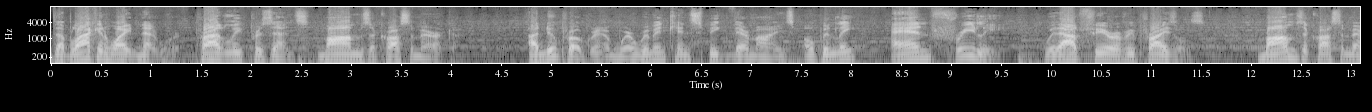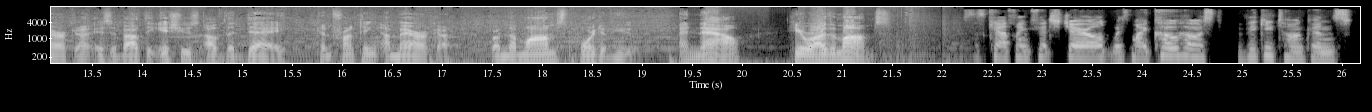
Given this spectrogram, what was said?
The Black and White Network proudly presents Moms Across America, a new program where women can speak their minds openly and freely without fear of reprisals. Moms Across America is about the issues of the day confronting America from the mom's point of view. And now, here are the moms. This is Kathleen Fitzgerald with my co host, Vicki Tompkins.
